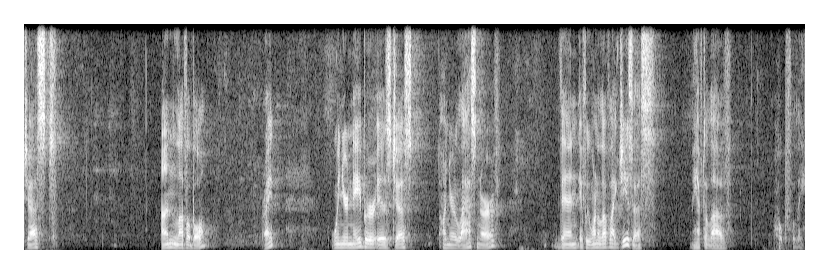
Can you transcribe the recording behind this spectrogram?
just unlovable, right? When your neighbor is just on your last nerve, then if we want to love like Jesus, we have to love hopefully.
